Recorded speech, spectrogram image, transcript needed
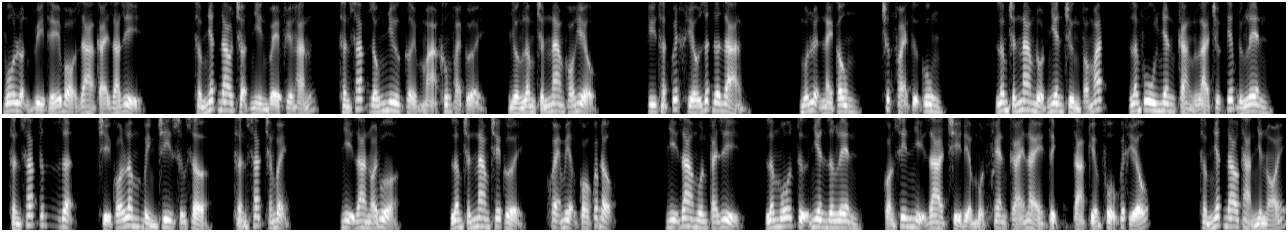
vô luận vì thế bỏ ra cái giá gì. Thẩm nhất đao chợt nhìn về phía hắn thân sắc giống như cười mà không phải cười, nhường lâm trấn nam khó hiểu. Kỳ thật quyết khiếu rất đơn giản. Muốn luyện này công, trước phải tự cung. Lâm trấn nam đột nhiên chừng to mắt, lâm phu nhân càng là trực tiếp đứng lên, thần sắc tức giận, chỉ có lâm bình chi xứng sở thần sắc trắng bệnh. Nhị ra nói đùa. Lâm trấn nam chê cười, khoe miệng có quất động nhị gia muốn cái gì lâm mỗ tự nhiên dâng lên còn xin nhị gia chỉ điểm một phen cái này tịch tà kiếm phổ quyết khiếu thẩm nhất đao thản nhiên nói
